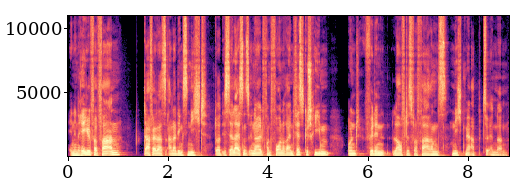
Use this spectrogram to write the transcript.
In den Regelverfahren darf er das allerdings nicht. Dort ist der Leistungsinhalt von vornherein festgeschrieben und für den Lauf des Verfahrens nicht mehr abzuändern.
